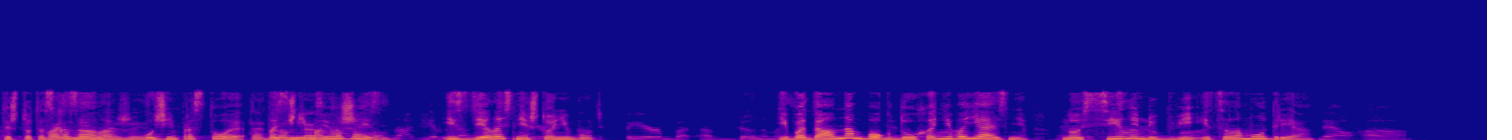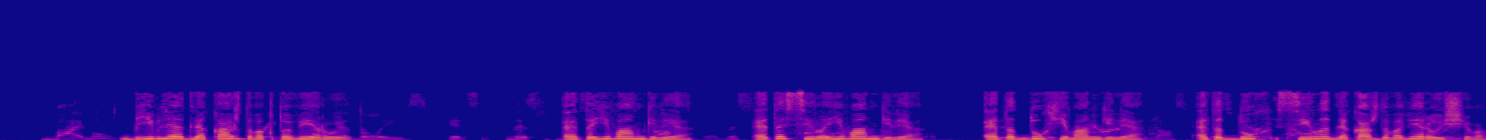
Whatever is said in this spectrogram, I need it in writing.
Ты что-то сказала, очень простое. Это то, Возьми что я мою жизнь и сделай с ней что-нибудь. Ибо дал нам Бог духа не боязни, но силы, любви и целомудрия. Библия для каждого, кто верует. Это Евангелие. Это сила Евангелия. Это дух Евангелия. Это дух силы для каждого верующего.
